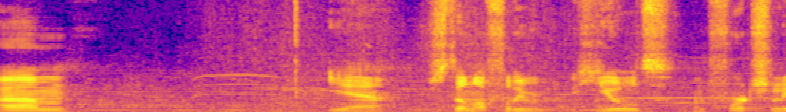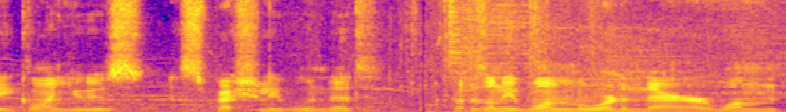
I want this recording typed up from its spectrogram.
Um. Yeah, still not fully healed. Unfortunately, Guan Yu is especially wounded, but there's only one lord in there, or one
